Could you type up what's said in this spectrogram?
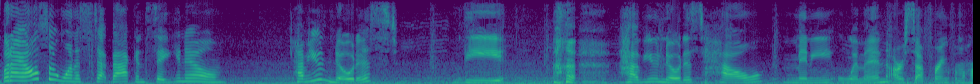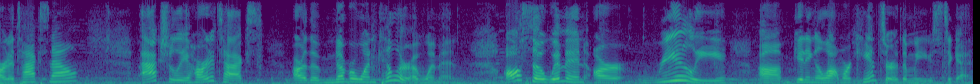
But I also want to step back and say, you know, have you noticed the have you noticed how many women are suffering from heart attacks now? Actually, heart attacks are the number one killer of women. Also, women are really um, getting a lot more cancer than we used to get.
